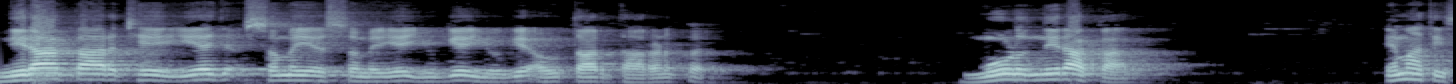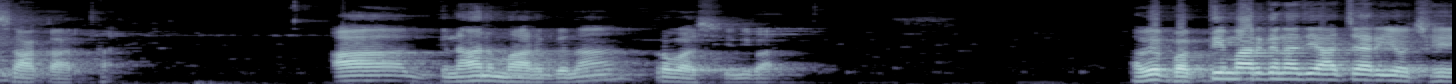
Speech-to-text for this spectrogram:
નિરાકાર છે, એ જ સમયે સમયે યુગે યુગે અવતાર ધારણ કરે. મૂળ નિરાકાર એમાંથી સાકાર થાય. આ જ્ઞાન માર્ગના પ્રવાસીની વાત. હવે ભક્તિ માર્ગના જે આચાર્યો છે,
